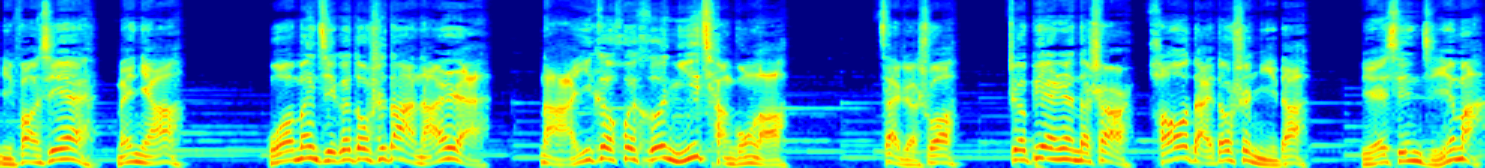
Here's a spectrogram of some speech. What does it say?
你放心，梅娘，我们几个都是大男人，哪一个会和你抢功劳？再者说，这辨认的事儿好歹都是你的，别心急嘛。”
